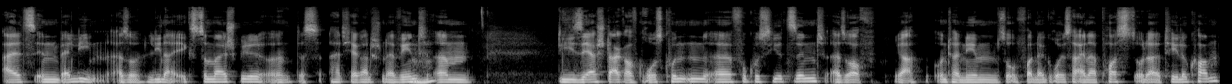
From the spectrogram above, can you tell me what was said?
als in Berlin. Also Lina X zum Beispiel, äh, das hatte ich ja gerade schon erwähnt, mhm. ähm, die sehr stark auf Großkunden äh, fokussiert sind, also auf ja, Unternehmen so von der Größe einer Post oder Telekom.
